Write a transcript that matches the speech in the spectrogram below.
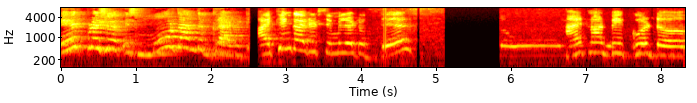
air pressure is more than the gravity. I think I did similar to this. might not be good uh,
